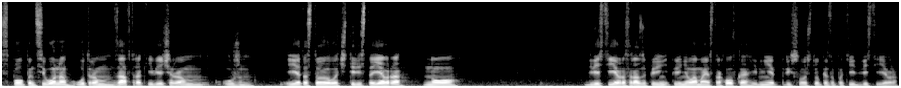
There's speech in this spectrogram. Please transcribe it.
С полпансионом, утром завтрак и вечером ужин. И это стоило 400 евро, но 200 евро сразу переняла моя страховка, и мне пришлось только заплатить 200 евро.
